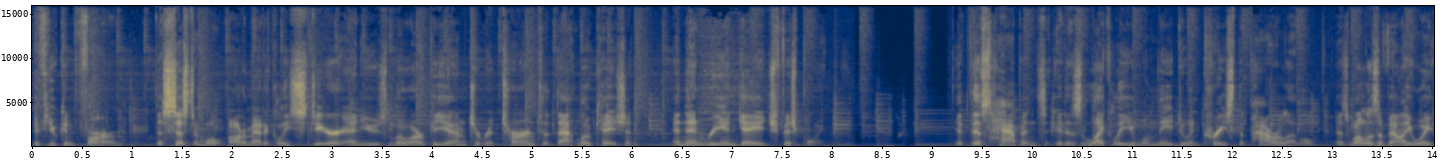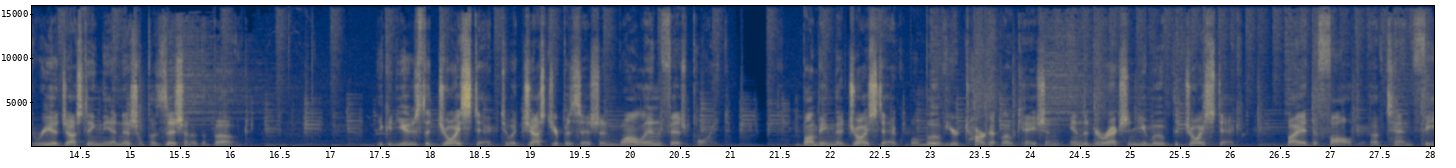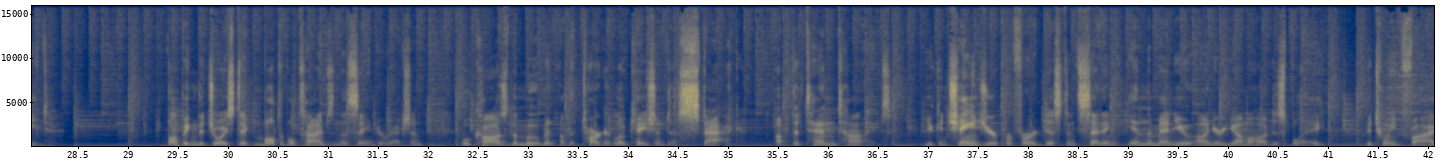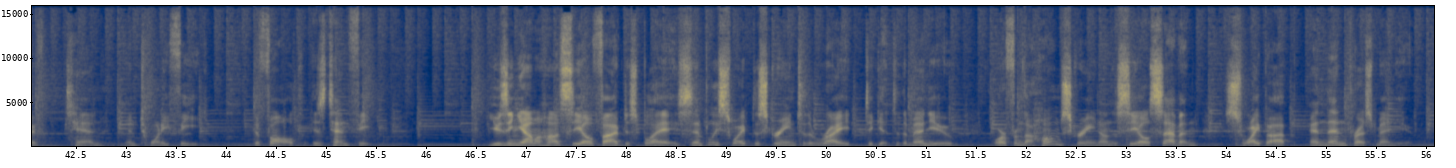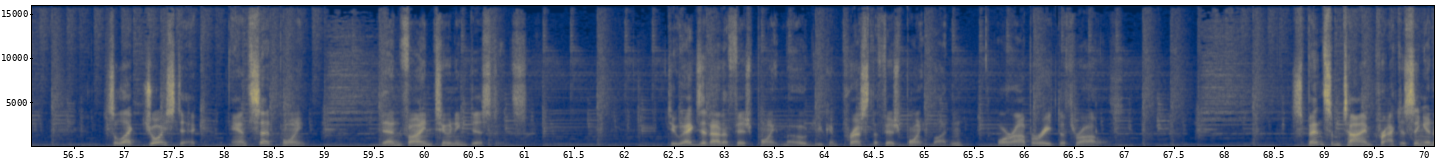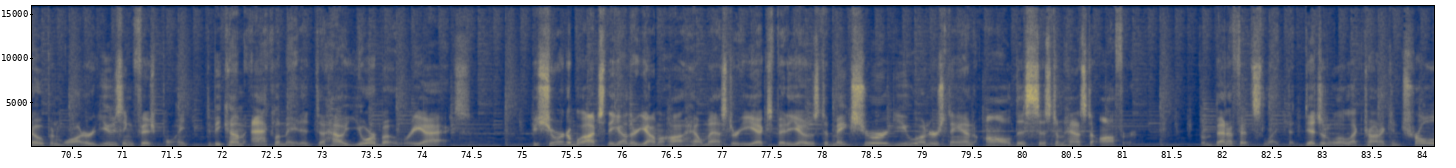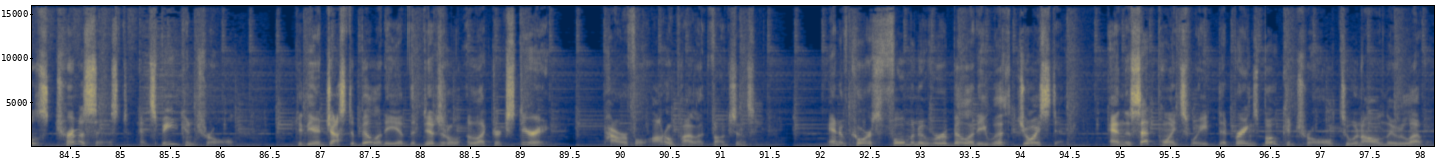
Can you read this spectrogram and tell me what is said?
If you confirm, the system will automatically steer and use low RPM to return to that location and then re-engage FishPoint. If this happens, it is likely you will need to increase the power level as well as evaluate readjusting the initial position of the boat. You can use the joystick to adjust your position while in FishPoint. Bumping the joystick will move your target location in the direction you move the joystick by a default of 10 feet. Bumping the joystick multiple times in the same direction will cause the movement of the target location to stack up to 10 times. You can change your preferred distance setting in the menu on your Yamaha display between 5, 10, and 20 feet. Default is 10 feet. Using Yamaha CL5 display, simply swipe the screen to the right to get to the menu or from the home screen on the CL7, swipe up and then press menu. Select joystick and SetPoint, then find tuning distance. To exit out of FishPoint mode, you can press the FishPoint button or operate the throttles. Spend some time practicing in open water using FishPoint to become acclimated to how your boat reacts. Be sure to watch the other Yamaha Helm Master EX videos to make sure you understand all this system has to offer. From benefits like the digital electronic controls, trim assist, and speed control, to the adjustability of the digital electric steering, powerful autopilot functions, and of course full maneuverability with joystick, and the SetPoint suite that brings boat control to an all new level.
